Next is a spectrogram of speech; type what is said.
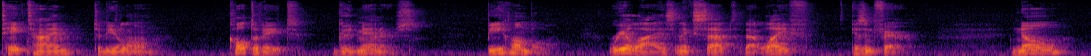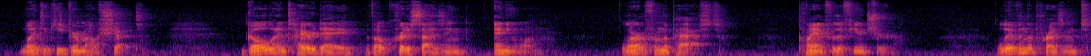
Take time to be alone. Cultivate good manners. Be humble. Realize and accept that life isn't fair. Know when to keep your mouth shut. Go an entire day without criticizing anyone. Learn from the past. Plan for the future. Live in the present.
